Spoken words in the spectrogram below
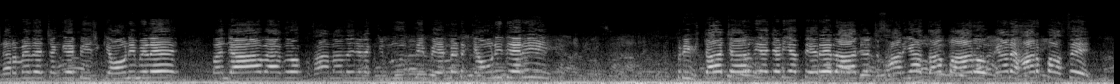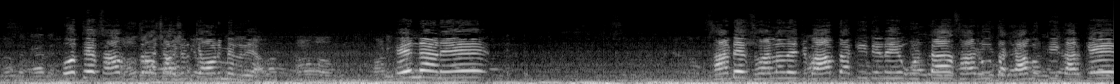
ਨਰਮੇ ਦੇ ਚੰਗੇ ਬੀਜ ਕਿਉਂ ਨਹੀਂ ਮਿਲੇ? ਪੰਜਾਬ ਐਗਰੋ ਕਿਸਾਨਾਂ ਦੇ ਜਿਹੜੇ ਕਿੰਨੂ ਦੀ ਪੇਮੈਂਟ ਕਿਉਂ ਨਹੀਂ ਦੇ ਰਹੀ? ਭ੍ਰਿਸ਼ਟਾਚਾਰ ਦੀਆਂ ਜਿਹੜੀਆਂ ਤੇਰੇ ਰਾਜ ਵਿੱਚ ਸਾਰੀਆਂ ਦਾ ਪਾਰ ਹੋ ਗਈਆਂ ਨੇ ਹਰ ਪਾਸੇ ਉੱਥੇ ਸਾਫ਼ ਸੁਥਰਾ ਸ਼ਾਸਨ ਕਿਉਂ ਨਹੀਂ ਮਿਲ ਰਿਹਾ? ਇਹਨਾਂ ਨੇ ਸਾਡੇ ਸਵਾਲਾਂ ਦੇ ਜਵਾਬ ਤੱਕ ਹੀ ਦੇਣੇ? ਉਲਟਾ ਸਾਨੂੰ ਧੱਕਾ ਮੁੱਕੀ ਕਰਕੇ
